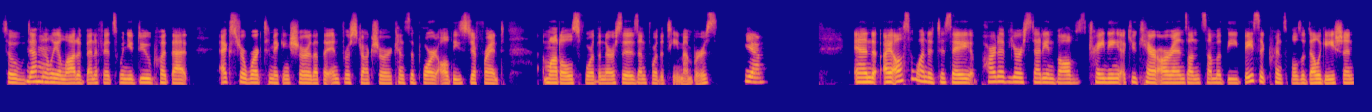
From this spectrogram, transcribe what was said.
So, mm-hmm. definitely a lot of benefits when you do put that extra work to making sure that the infrastructure can support all these different models for the nurses and for the team members. Yeah. And I also wanted to say part of your study involves training acute care RNs on some of the basic principles of delegation.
